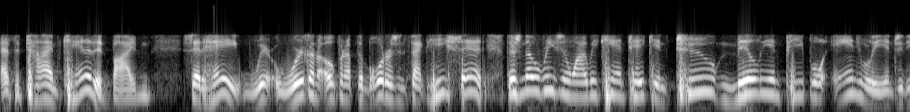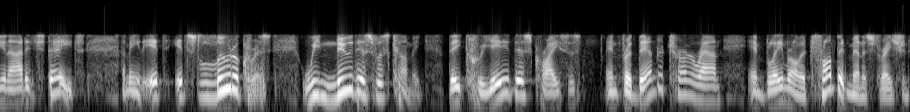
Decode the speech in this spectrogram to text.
at the time, candidate Biden said, "Hey, we're we're going to open up the borders." In fact, he said, "There's no reason why we can't take in two million people annually into the United States." I mean, it's it's ludicrous. We knew this was coming. They created this crisis, and for them to turn around and blame it on the Trump administration,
